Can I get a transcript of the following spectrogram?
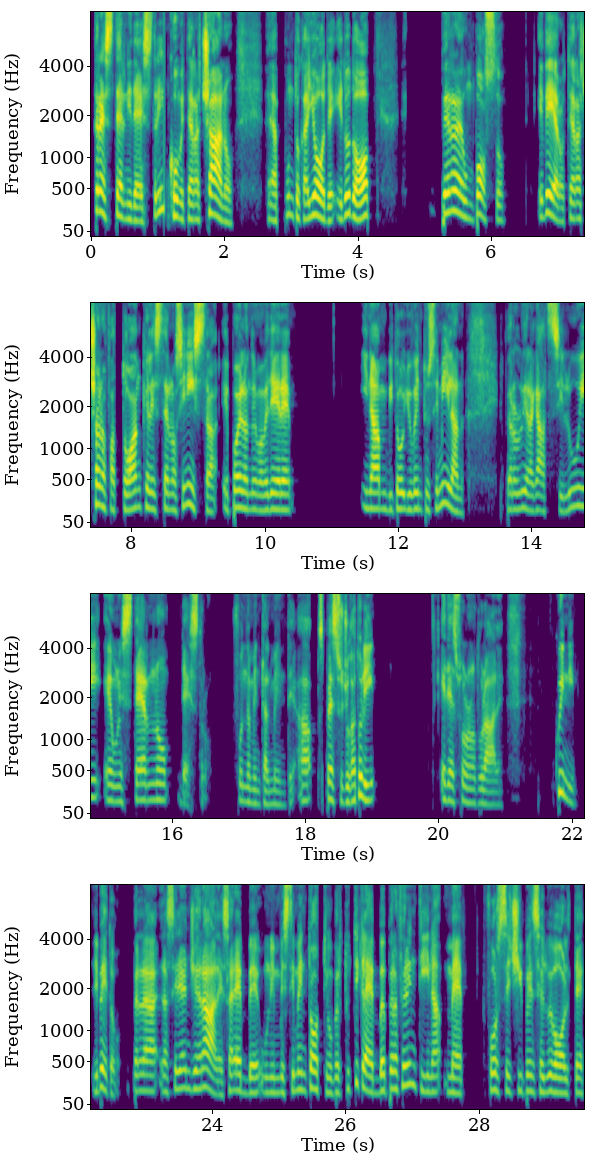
tre esterni destri, come Terracciano, eh, appunto Caiode e Dodò, per un posto. È vero, Terracciano ha fatto anche l'esterno a sinistra e poi lo andremo a vedere in ambito Juventus e Milan, però lui ragazzi, lui è un esterno destro fondamentalmente. Ha spesso giocato lì ed è solo naturale. Quindi, ripeto, per la, la Serie A in generale sarebbe un investimento ottimo per tutti i club, per la Fiorentina, me. Forse ci pensi due volte,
